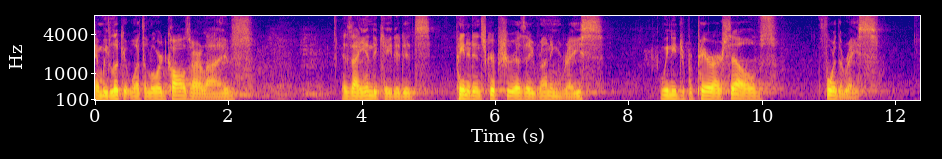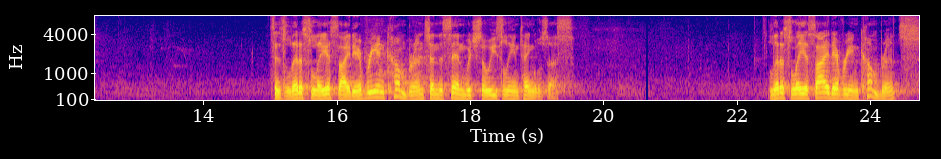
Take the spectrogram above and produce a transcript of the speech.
and we look at what the Lord calls our lives. As I indicated, it's painted in Scripture as a running race. We need to prepare ourselves for the race. It says, Let us lay aside every encumbrance and the sin which so easily entangles us. Let us lay aside every encumbrance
